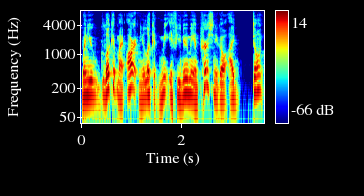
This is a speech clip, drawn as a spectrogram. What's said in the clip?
when you look at my art and you look at me, if you knew me in person, you go, I don't.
